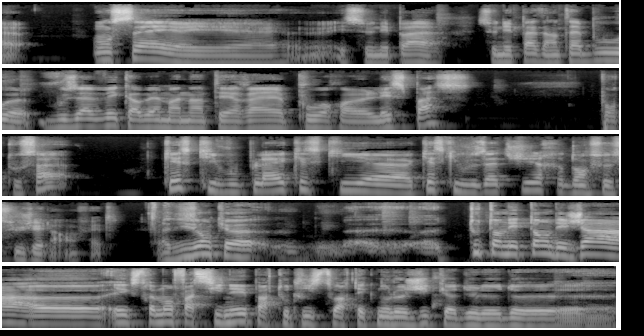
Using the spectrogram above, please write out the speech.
Euh, on sait et, euh, et ce n'est pas ce n'est pas un tabou. euh, Vous avez quand même un intérêt pour euh, l'espace, pour tout ça. Qu'est-ce qui vous plaît? Qu'est-ce qui qu'est-ce qui vous attire dans ce sujet-là en fait? Disons que tout en étant déjà extrêmement fasciné par toute l'histoire technologique de, de-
